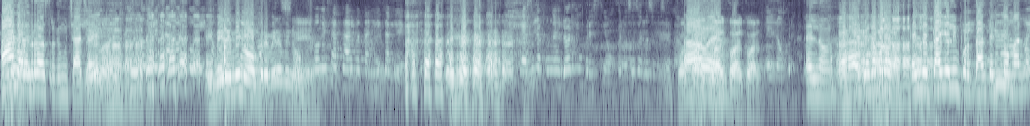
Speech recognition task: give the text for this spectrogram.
Ah, la del rostro, qué muchacha. Y miren mi nombre, miren mi nombre. Con esa calva tan linda que La suya fue un error de impresión, pero eso se lo solucionamos. ¿Cuál, Ah, cuál, cuál, cuál, cuál? El nombre. El no. Ah, que no, pero el detalle es lo importante, el tomarnos,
